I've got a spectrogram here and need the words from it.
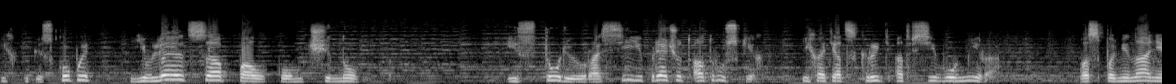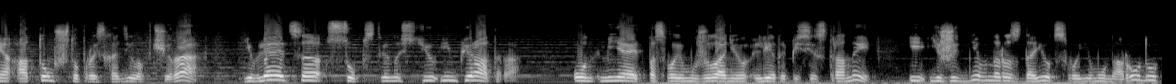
их епископы являются полком чиновников. Историю России прячут от русских и хотят скрыть от всего мира. Воспоминания о том, что происходило вчера, является собственностью императора. Он меняет по своему желанию летописи страны и ежедневно раздает своему народу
